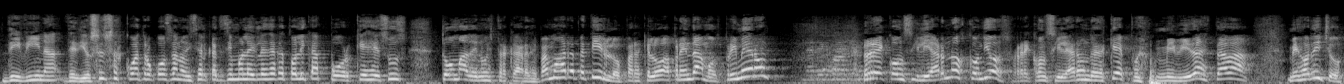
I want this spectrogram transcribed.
divina de Dios. Esas cuatro cosas nos dice el Catecismo de la Iglesia Católica porque Jesús toma de nuestra carne. Vamos a repetirlo para que lo aprendamos. Primero, Reconciliarnos con Dios. ¿Reconciliaron desde qué? Pues mi vida estaba, mejor dicho,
